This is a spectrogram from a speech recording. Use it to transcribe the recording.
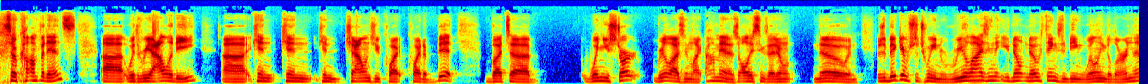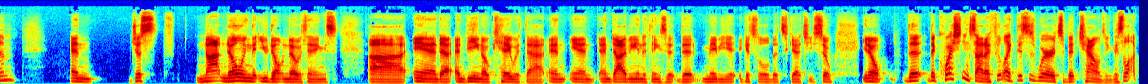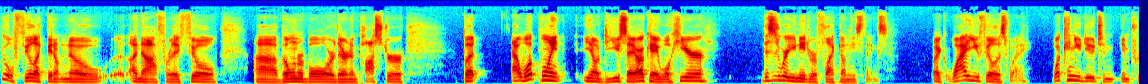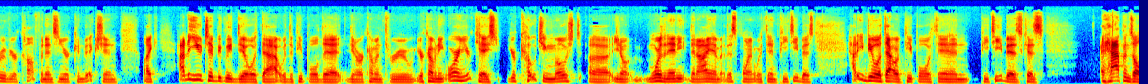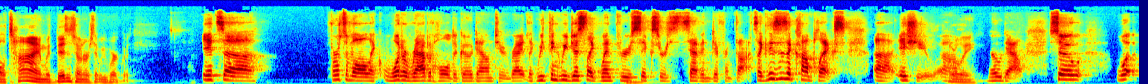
so confidence uh, with reality uh, can can can challenge you quite quite a bit. But uh, when you start realizing like, oh man, there's all these things I don't know, and there's a big difference between realizing that you don't know things and being willing to learn them, and just not knowing that you don't know things uh, and uh, and being okay with that and and and diving into things that that maybe it gets a little bit sketchy. So you know the the questioning side, I feel like this is where it's a bit challenging because a lot of people feel like they don't know enough or they feel uh, vulnerable or they're an imposter. But at what point you know do you say okay, well here, this is where you need to reflect on these things. Like why do you feel this way? What can you do to improve your confidence and your conviction? Like how do you typically deal with that with the people that you know are coming through your company? Or in your case you're coaching most uh, you know more than any than i am at this point within pt biz. How do you deal with that with people within pt biz? Because it happens all the time with business owners that we work with. It's uh first of all like what a rabbit hole to go down to right? Like we think we just like went through six or seven different thoughts. Like this is a complex uh, issue um, totally. no doubt. So what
